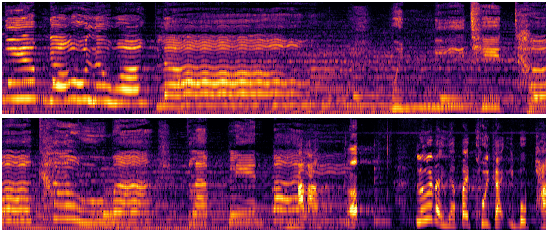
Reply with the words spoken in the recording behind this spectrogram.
เงียบเหงาและว่างเปล่า วันนี้ที่เธอเข้ามากลับเปลี่ยนไป อลังครับ หรือน่ะอย่าไปคุยกับอีบุผา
